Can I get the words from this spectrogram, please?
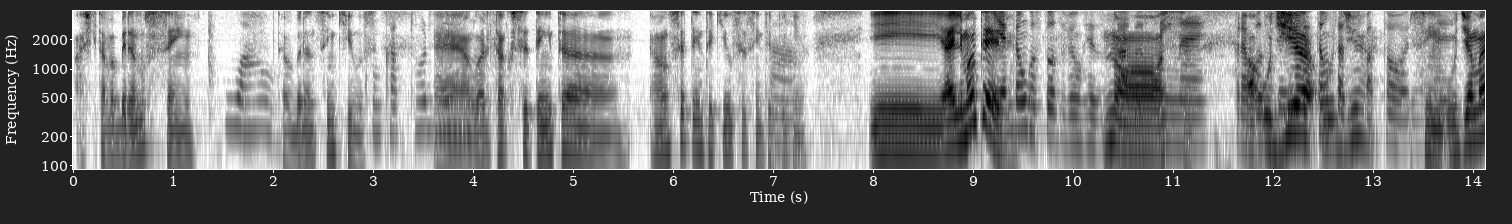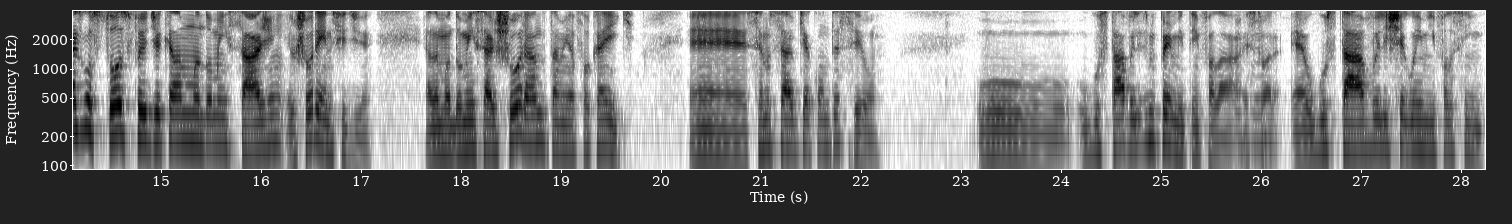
Acho que tava beirando 100. Uau, Tava beirando 100 quilos. com 14 É, anos. agora ele tá com 70. É uns 70 quilos, 60 e Tá. pouquinho. E aí ele manteve. E é tão gostoso ver um resultado assim, Nossa. né? Pra Ah, o vocês dia- é tão o dia- satisfatório, Sim, né? o dia mais gostoso foi o dia que ela me mandou mensagem. Eu chorei nesse dia. Ela mandou mensagem chorando também. Ela falou: Kaique, é, você não sabe o que aconteceu. O, o Gustavo, eles me permitem falar Uhum. a história. É, o Gustavo, ele chegou em mim e falou assim:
